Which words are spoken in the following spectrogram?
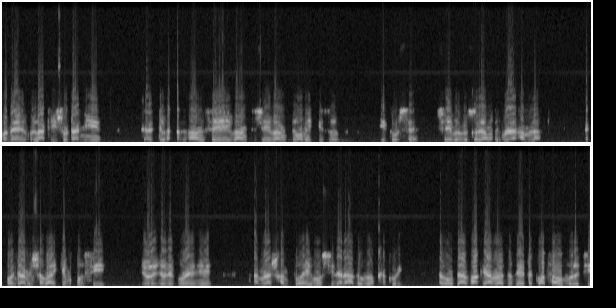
মানে লাঠি সোটা নিয়ে ভাঙছে, এই ভাঙছে, সেই ভাঙছে, অনেক কিছু ই করছে। সেইভাবে করে আমাদের উপরে হামলা। এক পর্যায়ে আমি সবাইকে বলছি জোরে জোরে করে যে আমরা শান্ত হই, মসজিদের আদব রক্ষা করি। এবং তার ফাঁকে আমরা যদি একটা কথাও বলেছি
